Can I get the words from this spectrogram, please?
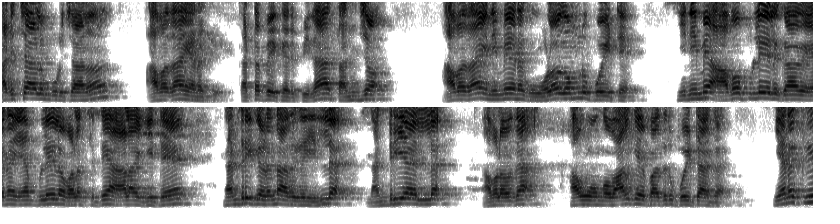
அடித்தாலும் பிடிச்சாலும் அவள் தான் எனக்கு. கட்டப்பை கருப்பி தான் தஞ்சம். அவள் தான் இனிமேல் எனக்கு உலகம்னு போயிட்டேன். இனிமேல் அவள் பிள்ளைகளுக்காக ஏன்னா என் பிள்ளைகளை வளர்த்துட்டேன் ஆளாக்கிட்டேன். நன்றி கடன் அதுக்கு இல்லை. நன்றியாக இல்லை. அவ்வளவுதான். அவங்கவுங்க வாழ்க்கையை பார்த்துட்டு போயிட்டாங்க. எனக்கு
